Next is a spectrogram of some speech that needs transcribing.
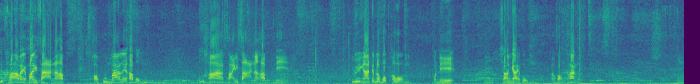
ลูกค้ามาจากภาคอีสานนะครับ ขอบคุณมากเลยครับผม ลูกค้าสายอีสานนะครับ นี่ลุยงานเต็มระบบครับผม วันนี้นี่ช่างใหญ่ผมทั้งสองท่านอืม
